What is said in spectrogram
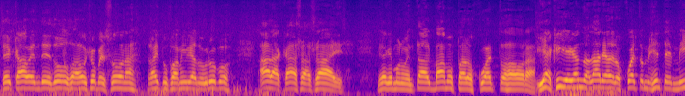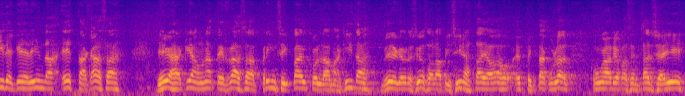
Te caben de 2 a 8 personas. Trae tu familia, tu grupo a la casa size. Mira qué monumental. Vamos para los cuartos ahora. Y aquí llegando al área de los cuartos mi gente mire qué linda esta casa. Llegas aquí a una terraza principal con la maquita. Mire qué preciosa, la piscina está ahí abajo, espectacular. Un área para sentarse ahí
